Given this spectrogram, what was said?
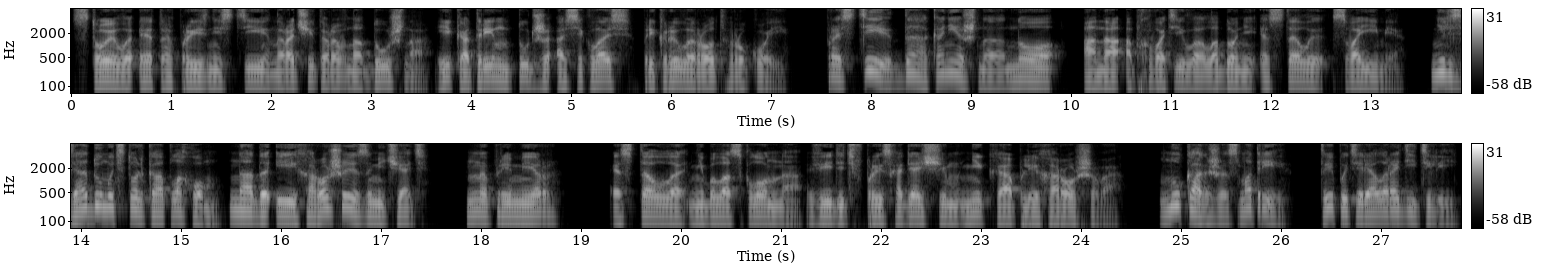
Стоило это произнести нарочито равнодушно, и Катрин тут же осеклась, прикрыла рот рукой. «Прости, да, конечно, но...» Она обхватила ладони Эстеллы своими. «Нельзя думать только о плохом. Надо и хорошее замечать. Например...» Эстелла не была склонна видеть в происходящем ни капли хорошего. «Ну как же, смотри, ты потеряла родителей,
